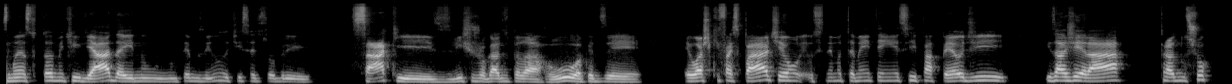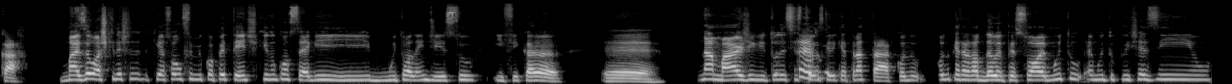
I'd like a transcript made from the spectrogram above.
semanas totalmente ilhada e não, não temos nenhuma notícia sobre saques, lixo jogados pela rua, quer dizer, eu acho que faz parte, o cinema também tem esse papel de exagerar para nos chocar, mas eu acho que, deixa, que é só um filme competente que não consegue ir muito além disso e fica é, na margem de todos esses é, temas que ele quer tratar. Quando, quando quer tratar do drama pessoal, é muito, é muito clichêzinho,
